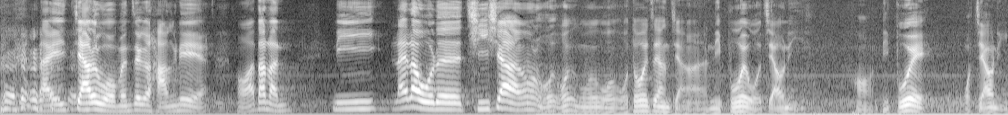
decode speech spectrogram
来加入我们这个行列。好啊，当然你来到我的旗下，我我我我我都会这样讲啊，你不会我教你，哦，你不会我教你。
